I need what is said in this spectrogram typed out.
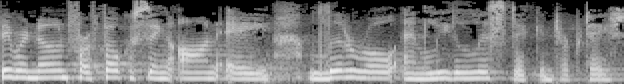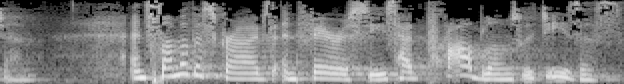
They were known for focusing on a literal and legalistic interpretation. And some of the scribes and Pharisees had problems with Jesus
